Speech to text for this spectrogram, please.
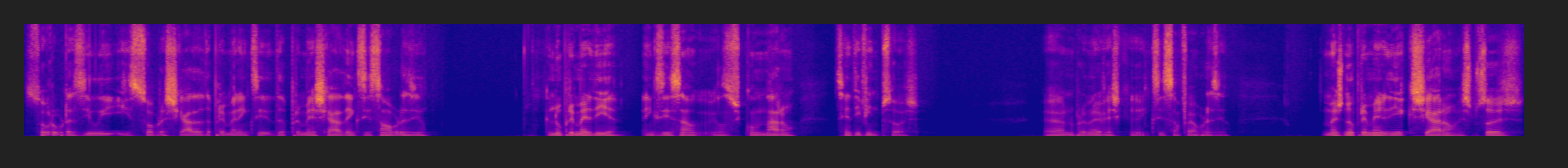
sobre o Brasil e, e sobre a chegada da primeira, da primeira chegada da Inquisição ao Brasil. Que no primeiro dia, a Inquisição, eles condenaram 120 pessoas. Uh, na primeira vez que a Inquisição foi ao Brasil. Mas no primeiro dia que chegaram, as pessoas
